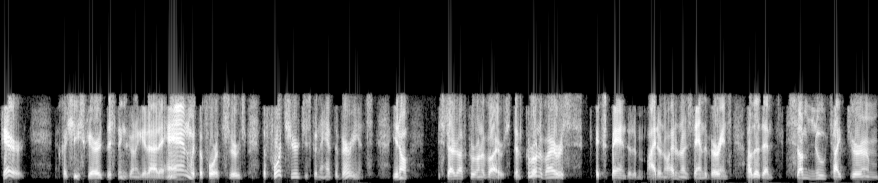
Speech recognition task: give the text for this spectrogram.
scared. Because she's scared this thing's going to get out of hand with the fourth surge. The fourth surge is going to have the variants. You know, it started off coronavirus. Then coronavirus expanded. I don't know. I don't understand the variants other than some new type germ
